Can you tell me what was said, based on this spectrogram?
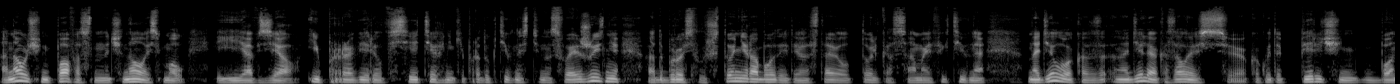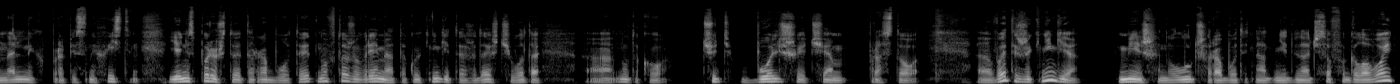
Она очень пафосно начиналась, мол, и я взял и проверил все техники продуктивности на своей жизни, отбросил, что не работает, и оставил только самое эффективное. На, делу, на деле оказалось э, какой-то перечень банальных прописных истин. Я не спорю, что это работает, но в то же время от такой книги ты ожидаешь чего-то, а, ну, такого, чуть больше, чем простого. Э, в этой же книге меньше, но лучше работать надо не 12 часов, а головой,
